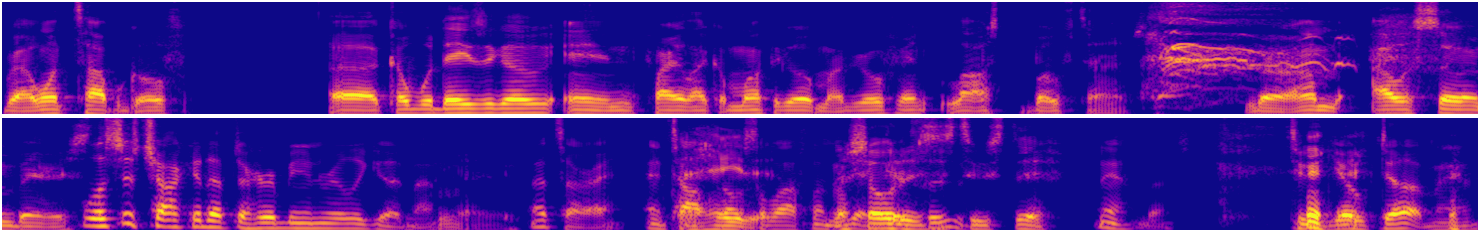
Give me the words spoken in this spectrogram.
bro, I went to top golf uh, a couple of days ago, and probably like a month ago, my girlfriend lost both times. bro, I'm. I was so embarrassed. Let's just chalk it up to her being really good, man. Man, That's all right. And top golf's a lot of fun. My We got good shoulders is too stiff. Yeah, that's too yoked up, man.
